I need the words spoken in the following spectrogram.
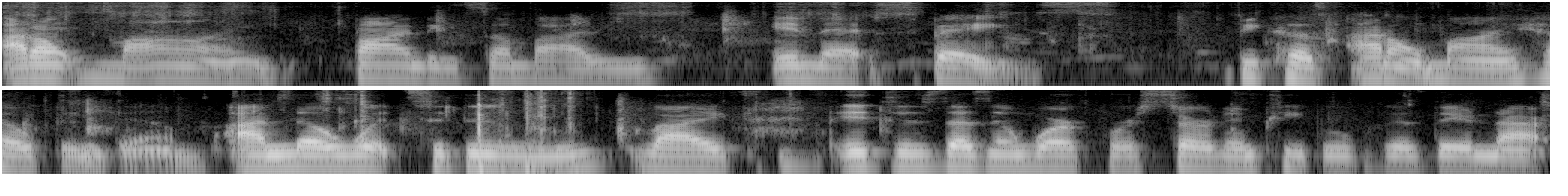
i don't mind finding somebody in that space because I don't mind helping them. I know what to do. Like it just doesn't work for certain people because they're not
